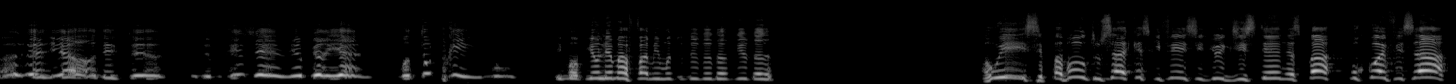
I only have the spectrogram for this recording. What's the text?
Oh Seigneur, on est, on est pressé, il n'y a plus rien. M'ont tout pris. Ils m'ont violé ma femme, ils m'ont Ah oui, c'est pas bon tout ça. Qu'est-ce qu'il fait si Dieu existait, n'est-ce pas? Pourquoi il fait ça?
